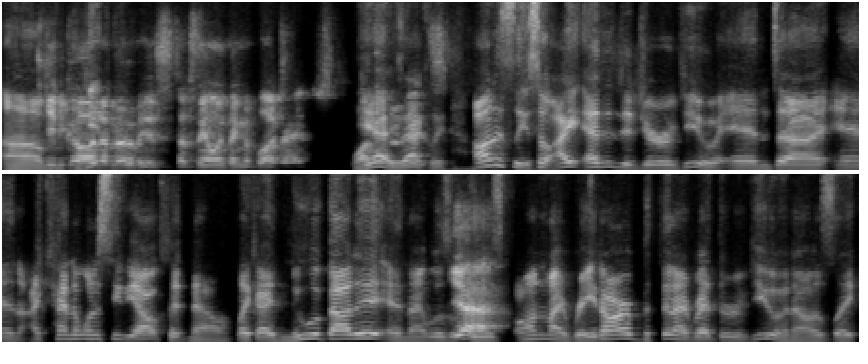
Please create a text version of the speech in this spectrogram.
um Keep going yeah- to movies. That's the only thing to plug, right? Yeah movies. exactly honestly so i edited your review and uh and i kind of want to see the outfit now like i knew about it and i was Yeah. it was on my radar but then i read the review and i was like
